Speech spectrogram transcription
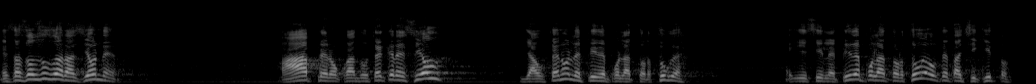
Esas son sus oraciones. Ah, pero cuando usted creció, ya usted no le pide por la tortuga. Y si le pide por la tortuga, usted está chiquito.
